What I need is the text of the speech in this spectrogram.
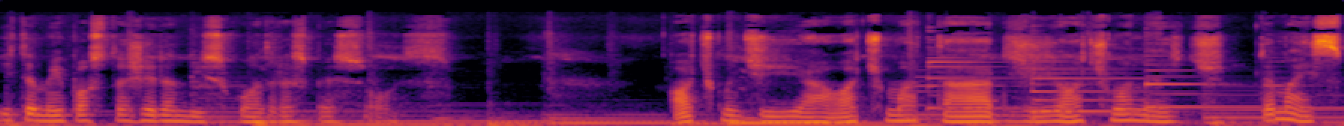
E também posso estar tá gerando isso com outras pessoas. Ótimo dia, ótima tarde, ótima noite. Até mais.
